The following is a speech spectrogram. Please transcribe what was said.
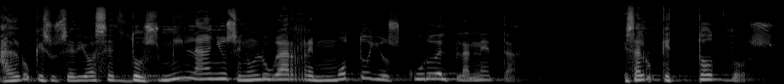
algo que sucedió hace dos mil años en un lugar remoto y oscuro del planeta. Es algo que todos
